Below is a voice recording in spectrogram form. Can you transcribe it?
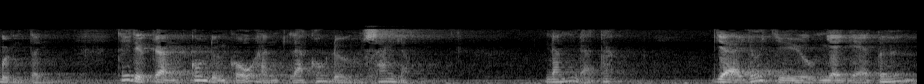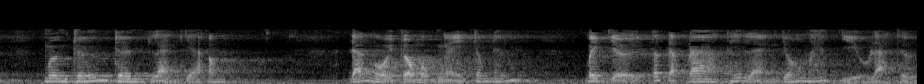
bừng tỉnh, thấy được rằng con đường khổ hạnh là con đường sai lầm. Nắng đã tắt, và gió chiều nhẹ nhẹ tới, mơn trớn trên làn da ông. Đã ngồi trọn một ngày trong nắng, bây giờ tất đặt đa thấy làn gió mát dịu lạ thường,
